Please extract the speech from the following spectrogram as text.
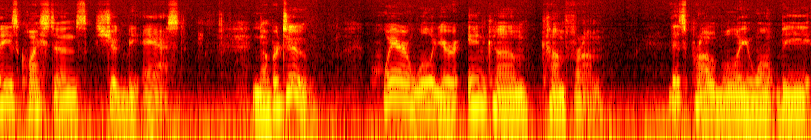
These questions should be asked. Number two, where will your income come from? This probably won't be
